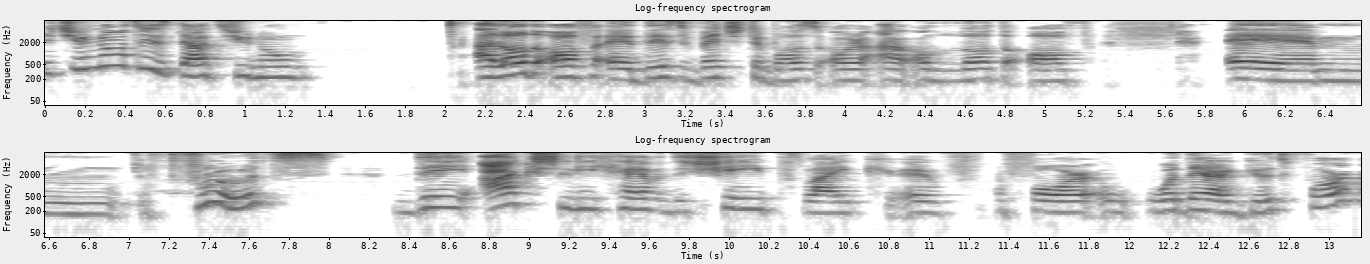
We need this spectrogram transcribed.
Did you notice that, you know, a lot of uh, these vegetables or a, a lot of um, fruits, they actually have the shape like uh, f- for what they are good for.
